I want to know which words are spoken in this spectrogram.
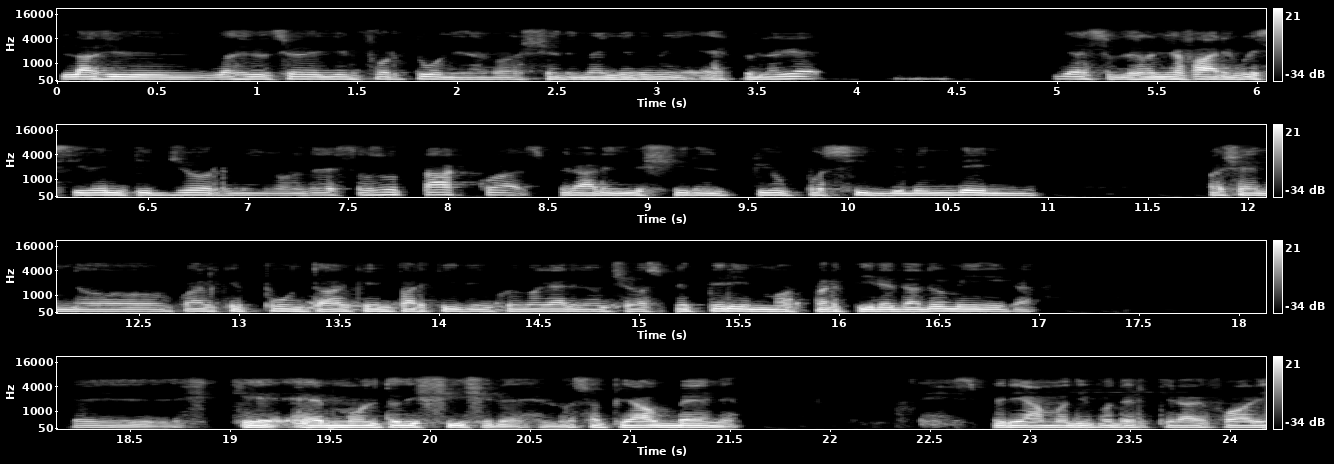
la, la situazione degli infortuni la conoscete meglio di me, è quella che. Adesso bisogna fare questi 20 giorni con la testa sott'acqua, sperare di uscire il più possibile indenni, facendo qualche punto anche in partite in cui magari non ce lo aspetteremmo a partire da domenica, eh, che è molto difficile, lo sappiamo bene. Speriamo di poter tirare fuori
